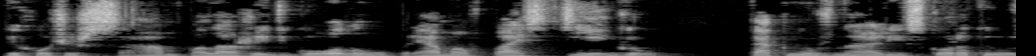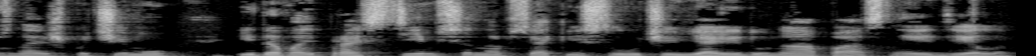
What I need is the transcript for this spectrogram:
Ты хочешь сам положить голову прямо в пасть тигру? Так нужно, Али, скоро ты узнаешь почему. И давай простимся на всякий случай, я иду на опасное дело.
